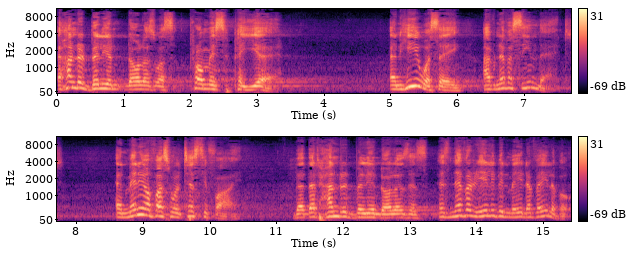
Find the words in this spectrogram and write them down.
$100 billion was promised per year. And he was saying, I've never seen that. And many of us will testify that that $100 billion has, has never really been made available.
